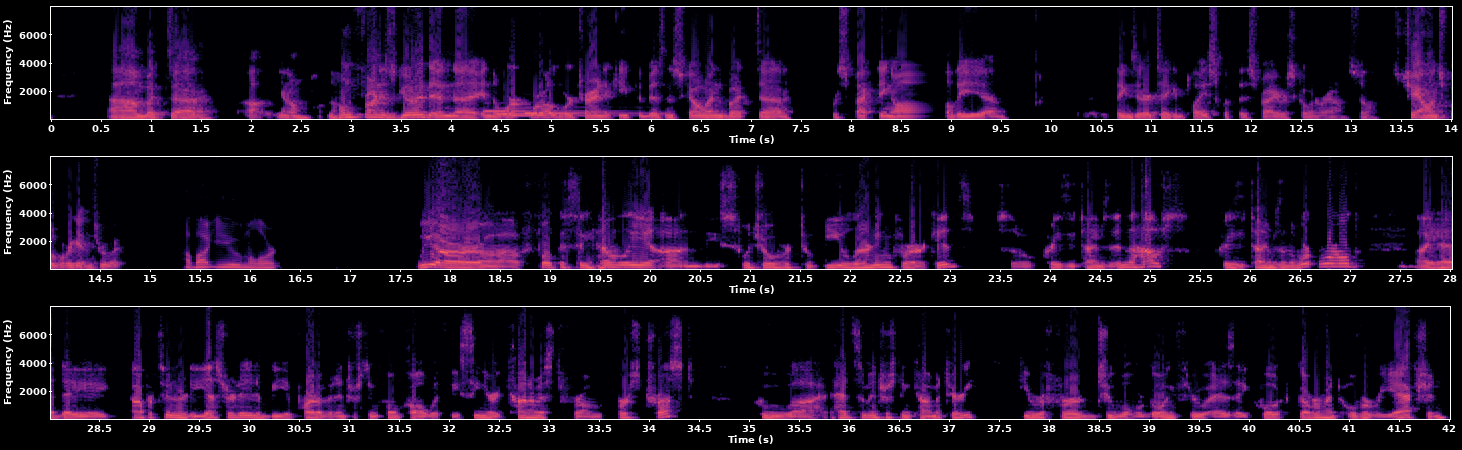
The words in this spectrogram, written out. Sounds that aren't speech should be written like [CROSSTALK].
Um, but uh, uh, you know, the home front is good, and uh, in the work world, we're trying to keep the business going, but uh, respecting all the uh, things that are taking place with this virus going around. So it's a challenge, but we're getting through it. How about you, Malort? We are uh, focusing heavily on the switch over to e-learning for our kids. So crazy times in the house, crazy times in the work world. I had a opportunity yesterday to be a part of an interesting phone call with the senior economist from First Trust, who uh, had some interesting commentary. He referred to what we're going through as a quote government overreaction,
